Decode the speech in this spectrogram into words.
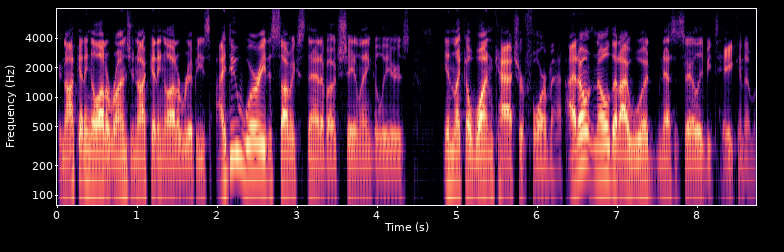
you're not getting a lot of runs, you're not getting a lot of ribbies. I do worry to some extent about Shea Langeliers in like a one catcher format. I don't know that I would necessarily be taking him.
